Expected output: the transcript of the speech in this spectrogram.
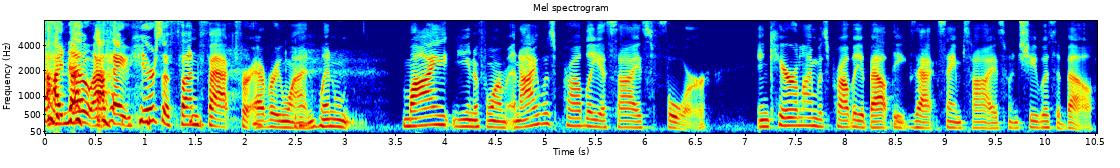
I know. I, hey, here's a fun fact for everyone. When my uniform, and I was probably a size four, and Caroline was probably about the exact same size when she was a belle.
